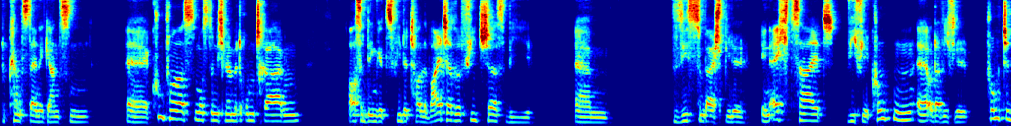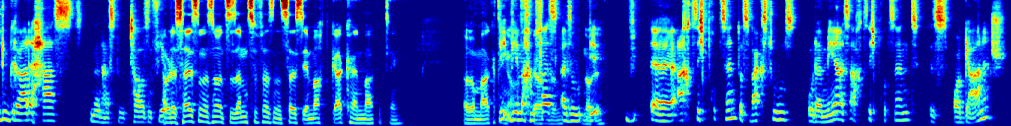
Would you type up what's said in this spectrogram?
du kannst deine ganzen äh, Coupons musst du nicht mehr mit rumtragen. Außerdem gibt es viele tolle weitere Features wie ähm, Du siehst zum Beispiel in Echtzeit, wie viel Kunden äh, oder wie viel Punkte du gerade hast. Und dann hast du 1400. Aber das heißt, um das nochmal zusammenzufassen, das heißt, ihr macht gar kein Marketing. Eure Marketing. Wir, wir machen fast, also wir, äh, 80 Prozent des Wachstums oder mehr als 80 Prozent ist organisch.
